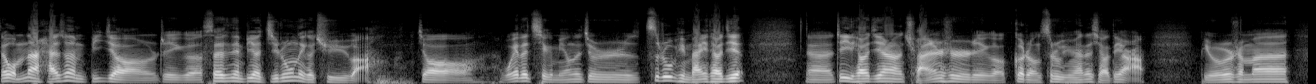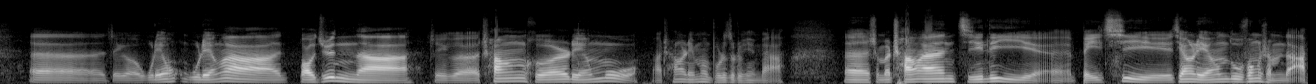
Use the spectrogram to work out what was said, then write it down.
在我们那儿还算比较这个四 S 店比较集中的一个区域吧，叫我给它起个名字，就是自主品牌一条街。呃，这一条街上全是这个各种自主品牌的小店啊，比如什么呃这个五菱五菱啊、宝骏啊，这个昌河铃木啊，昌河铃木不是自主品牌啊，呃什么长安、吉利、北汽、江铃、陆风什么的啊，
